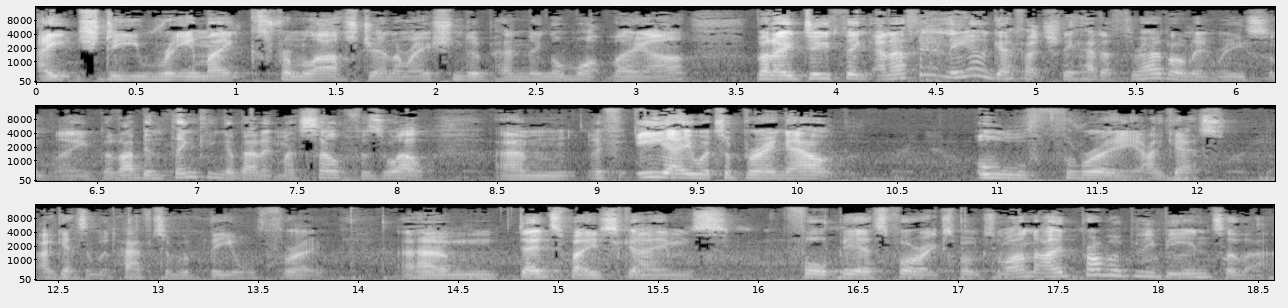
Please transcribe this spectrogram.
HD remakes from last generation, depending on what they are. But I do think, and I think NeoGaf actually had a thread on it recently. But I've been thinking about it myself as well. Um, if EA were to bring out all three, I guess I guess it would have to be all three um, Dead Space games for PS4, Xbox One. I'd probably be into that.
